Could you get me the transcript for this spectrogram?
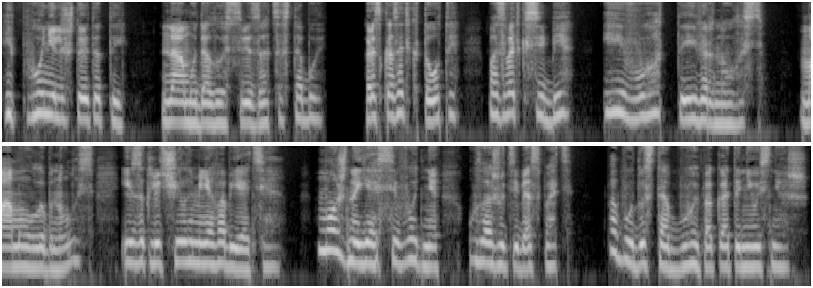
и поняли, что это ты. Нам удалось связаться с тобой, рассказать, кто ты, позвать к себе, и вот ты вернулась. Мама улыбнулась и заключила меня в объятия. «Можно я сегодня уложу тебя спать?» Побуду с тобой, пока ты не уснешь.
